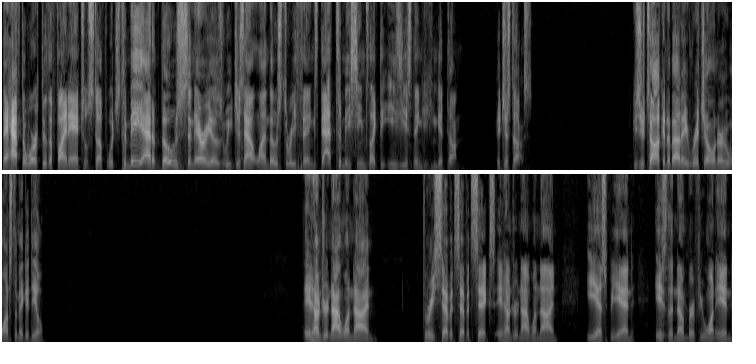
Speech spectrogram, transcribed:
they have to work through the financial stuff, which to me, out of those scenarios we just outlined, those three things, that to me seems like the easiest thing you can get done. It just does. Because you're talking about a rich owner who wants to make a deal. 800 919 3776. 800 919 ESPN is the number if you want in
